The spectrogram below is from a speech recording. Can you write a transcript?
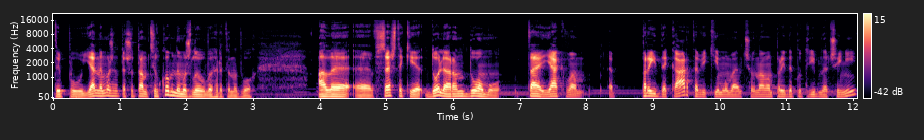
Типу, я не можу сказати, що там цілком неможливо виграти на двох. Але е, все ж таки доля рандому, та як вам е, прийде карта, в який момент, чи вона вам прийде потрібна чи ні.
